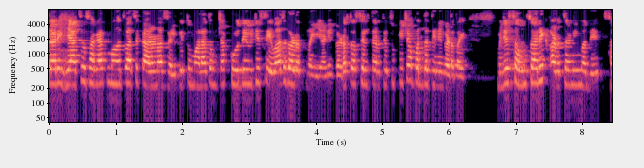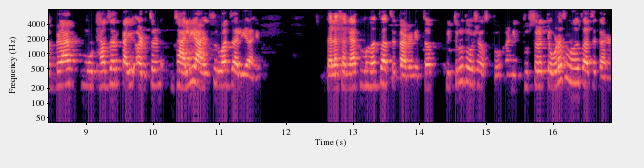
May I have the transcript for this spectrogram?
तर ह्याचं सगळ्यात महत्वाचं कारण असेल की तुम्हाला तुमच्या कुळदेवीची सेवाच घडत नाही आणि घडत असेल तर ते चुकीच्या पद्धतीने घडत आहे. म्हणजे संसारिक अडचणीमध्ये सगळ्यात मोठा जर काही अडचण झाली आहे सुरुवात झाली आहे त्याला सगळ्यात महत्वाचं कारण इथं पितृदोष असतो आणि दुसरं तेवढंच महत्वाचं कारण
